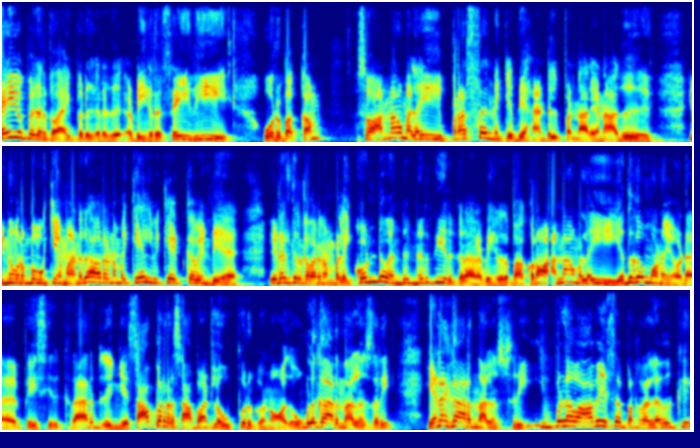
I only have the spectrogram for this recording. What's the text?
கை வைப்பதற்கு வாய்ப்பு இருக்கிறது அப்படிங்கிற செய்தி ஒரு பக்கம். ஸோ அண்ணாமலை ப்ரெஸ்ஸை இன்னைக்கு எப்படி ஹேண்டில் பண்ணார்? ஏன்னா அது இன்னும் ரொம்ப முக்கியமானது. அவரை நம்ம கேள்வி கேட்க வேண்டிய இடத்திற்கு அவர் நம்மளை கொண்டு வந்து நிறுத்தி இருக்கிறார் அப்படிங்கிறத பார்க்குறோம். அண்ணாமலை எதுகமோனையோட பேசியிருக்கிறார். இங்கே சாப்பிட்ற சாப்பாட்டில் உப்பு இருக்கணும். அது உங்களுக்காக இருந்தாலும் சரி எனக்காக இருந்தாலும் சரி இவ்வளவு ஆவேசப்படுற அளவுக்கு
